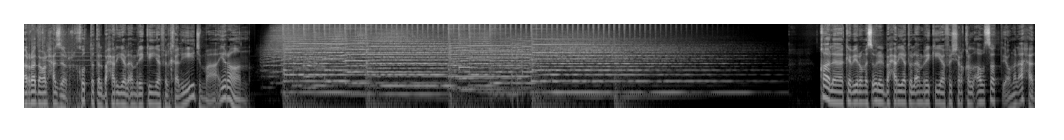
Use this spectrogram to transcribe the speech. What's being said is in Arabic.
الردع الحذر خطة البحرية الأمريكية في الخليج مع إيران. قال كبير مسؤول البحرية الأمريكية في الشرق الأوسط يوم الأحد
